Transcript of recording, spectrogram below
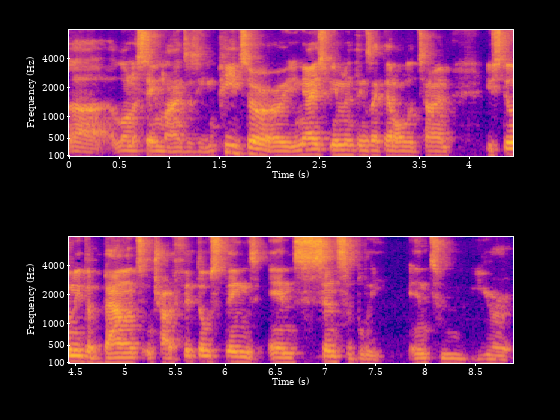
uh, along the same lines as eating pizza or eating ice cream and things like that all the time. You still need to balance and try to fit those things in sensibly into your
